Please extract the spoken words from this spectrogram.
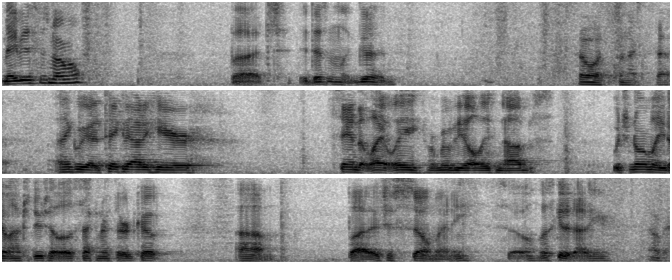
maybe this is normal, but it doesn't look good. So what's the next step? I think we got to take it out of here, sand it lightly, remove the, all these nubs, which normally you don't have to do till the second or third coat. Um, but it's just so many. So let's get it out of here. Okay.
